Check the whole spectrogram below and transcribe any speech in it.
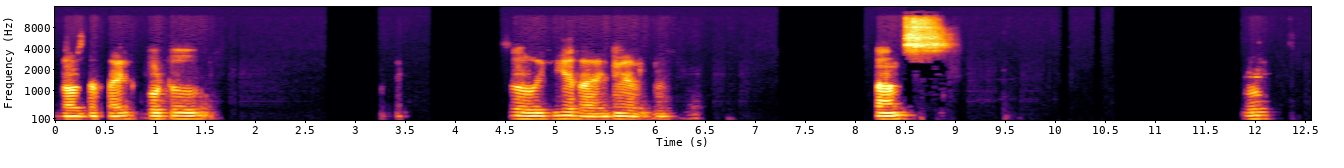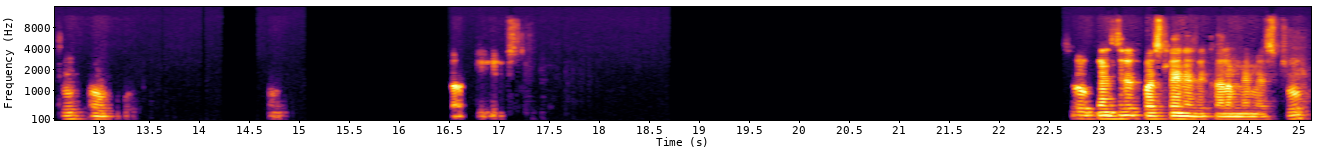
Browse the file. Go to okay. So here I have comes group group output. So consider first line as a column name as true.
